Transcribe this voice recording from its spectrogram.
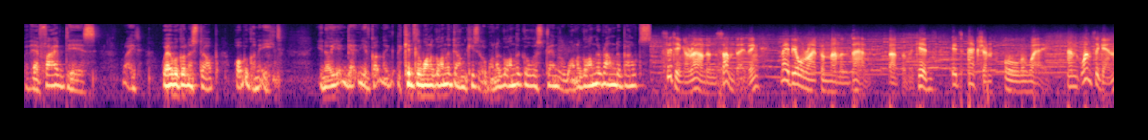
We're there five days, right? Where we're going to stop, what we're going to eat. You know, you can get, you've got the, the kids will want to go on the donkeys, they'll want to go on the ghost train, they'll want to go on the roundabouts. Sitting around and sunbathing may be all right for mum and dad, but for the kids, it's action all the way. And once again,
